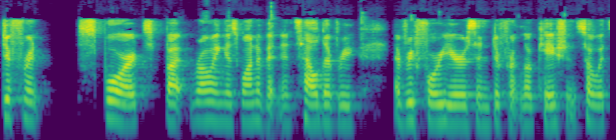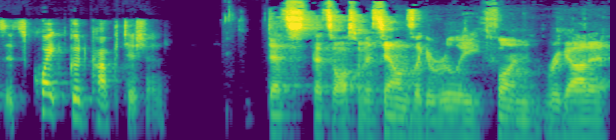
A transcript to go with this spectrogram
different sports, but rowing is one of it, and it's held every every four years in different locations. So it's it's quite good competition. That's that's awesome. It sounds like a really fun regatta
